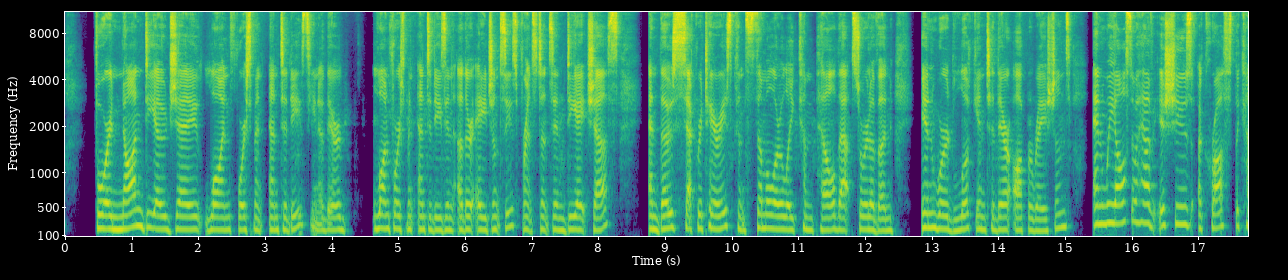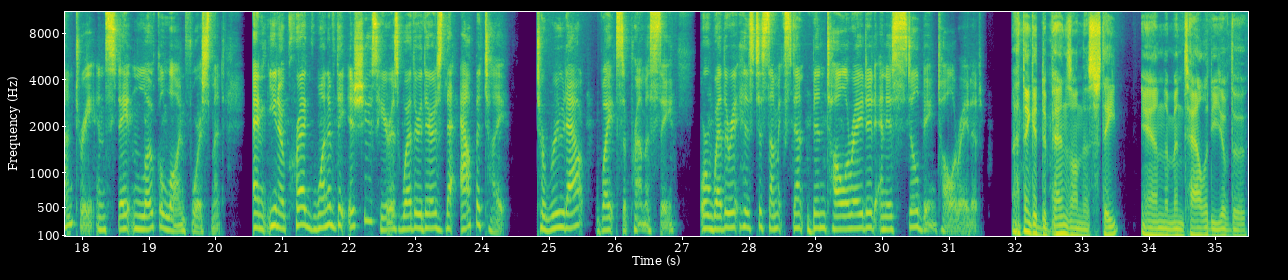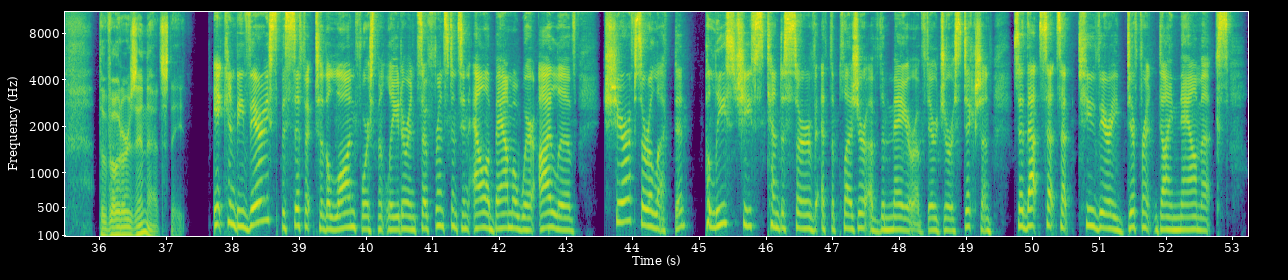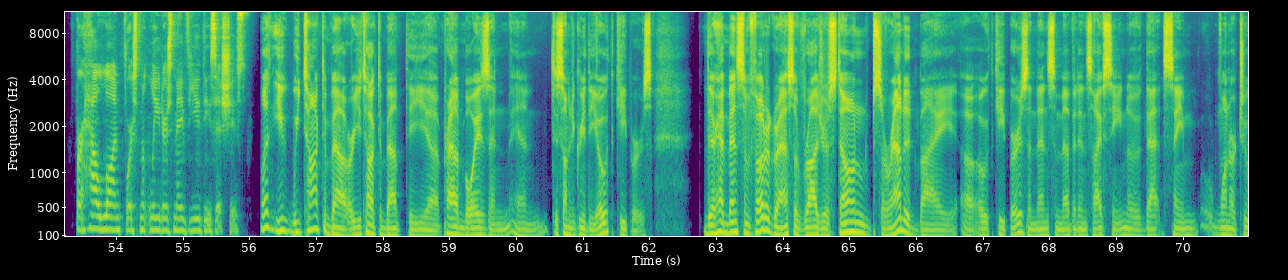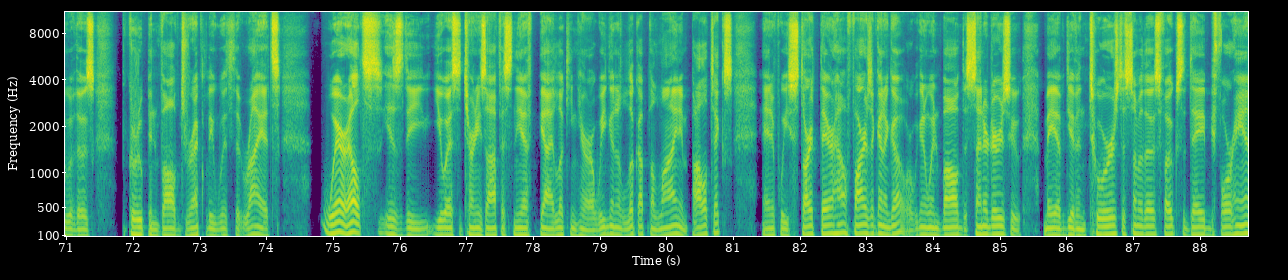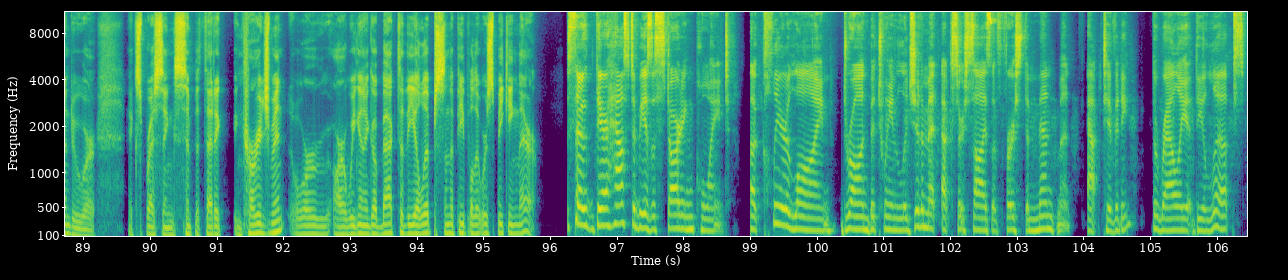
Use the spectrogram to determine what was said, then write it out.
For non DOJ law enforcement entities, you know, there are law enforcement entities in other agencies, for instance, in DHS, and those secretaries can similarly compel that sort of an inward look into their operations. And we also have issues across the country in state and local law enforcement. And, you know, Craig, one of the issues here is whether there's the appetite to root out white supremacy or whether it has to some extent been tolerated and is still being tolerated. I think it depends on the state and the mentality of the the voters in that state it can be very specific to the law enforcement leader. And so, for instance, in Alabama, where I live, sheriffs are elected. Police chiefs tend to serve at the pleasure of the mayor of their jurisdiction. So that sets up two very different dynamics for how law enforcement leaders may view these issues. Well, you we talked about, or you talked about the uh, Proud Boys and and to some degree the Oath Keepers. There have been some photographs of Roger Stone surrounded by uh, Oath Keepers, and then some evidence I've seen of that same one or two of those group involved directly with the riots. Where else is the U.S. Attorney's Office and the FBI looking here? Are we going to look up the line in politics? And if we start there, how far is it going to go? Are we going to involve the senators who may have given tours to some of those folks the day beforehand who are expressing sympathetic encouragement? Or are we going to go back to the ellipse and the people that were speaking there? So there has to be, as a starting point, a clear line drawn between legitimate exercise of First Amendment activity, the rally at the Ellipse,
